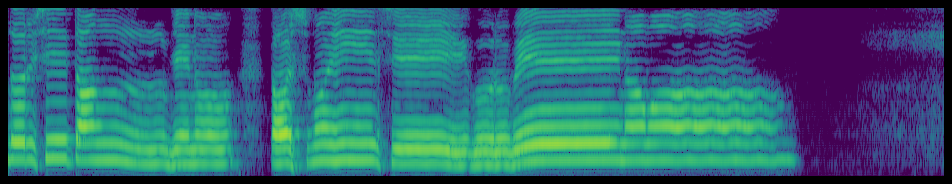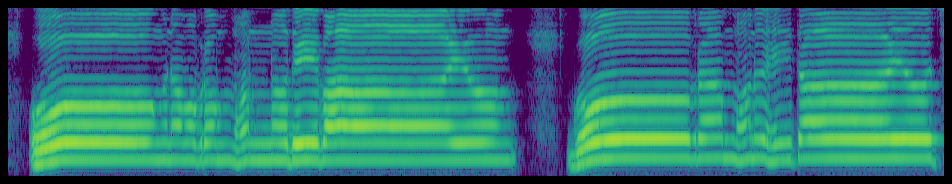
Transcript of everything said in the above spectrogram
দর্শিতং যেন তস্মৈ শ্রী গুরুবে নম। ওং নম ব্রহ্মণ্য দেবায়, গো ব্রাহ্মণ হিতায় চ,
